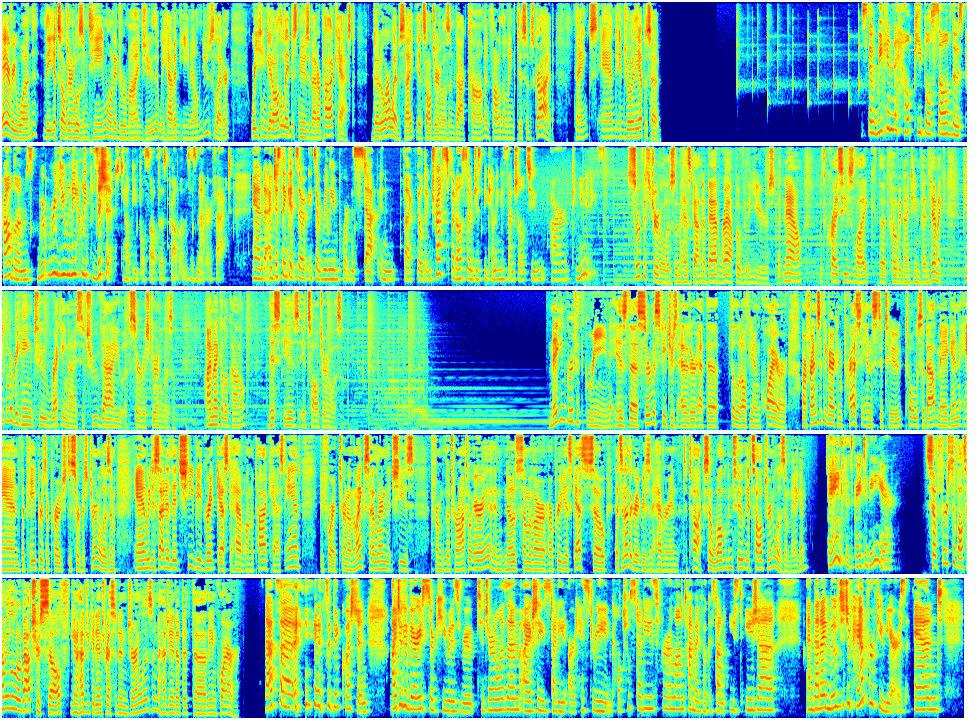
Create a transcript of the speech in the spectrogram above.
Hey everyone, the It's All Journalism team wanted to remind you that we have an email newsletter where you can get all the latest news about our podcast. Go to our website, itsalljournalism.com, and follow the link to subscribe. Thanks and enjoy the episode. So we can help people solve those problems. We're, we're, uniquely positioned to help people solve those problems, as a matter of fact. And I just think it's a it's a really important step in like building trust, but also just becoming essential to our communities. Service journalism has gotten a bad rap over the years, but now, with crises like the COVID 19 pandemic, people are beginning to recognize the true value of service journalism. I'm Michael O'Connell. This is It's All Journalism. Megan Griffith-Greene is the service features editor at the Philadelphia Inquirer. Our friends at the American Press Institute told us about Megan and the paper's approach to service journalism, and we decided that she'd be a great guest to have on the podcast. And before I turn on the mics, I learned that she's from the Toronto area and knows some of our, our previous guests. So that's another great reason to have her in to talk. So welcome to It's All Journalism, Megan. Thanks. It's great to be here. So first of all, tell me a little about yourself. You know, how'd you get interested in journalism? How'd you end up at uh, the Inquirer? That's a it's a big question. I took a very circuitous route to journalism. I actually studied art history and cultural studies for a long time. I focused on East Asia, and then I moved to Japan for a few years. And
